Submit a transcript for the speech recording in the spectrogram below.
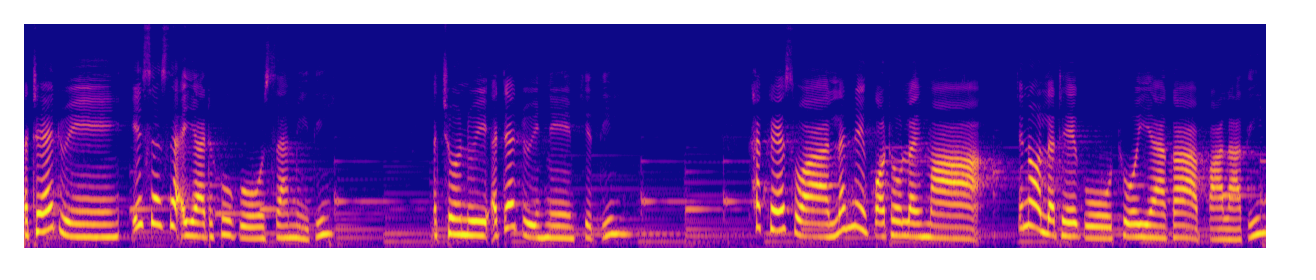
အထဲတွင်အစ်ဆက်ဆက်အရာတစ်ခုကိုစမ်းမိသည် အချွန်တွေအတက်တွေနှင်းဖြစ်သည်ခက်ခဲစွာလက်နှင့်ကောထုတ်လိုက်မှကျွန်တော်လက်ထဲကိုထိုအရာကပါလာသည်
